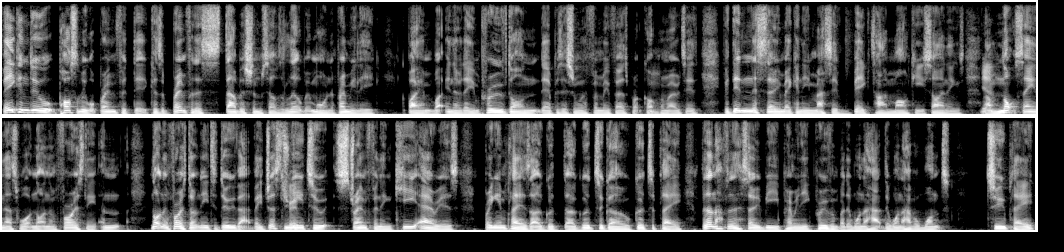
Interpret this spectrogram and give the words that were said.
They can do possibly what Brentford did because Brentford established themselves a little bit more in the Premier League by, but you know they improved on their position when they first got Mm. promoted. They didn't necessarily make any massive, big time marquee signings. Yeah. I'm not saying that's what Nottingham Forest need, and Nottingham Forest don't need to do that. They just need to strengthen in key areas, bring in players that are good, that are good to go, good to play. They don't have to necessarily be Premier League proven, but they want to have they want to have a want to play.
